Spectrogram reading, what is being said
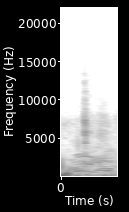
All right.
